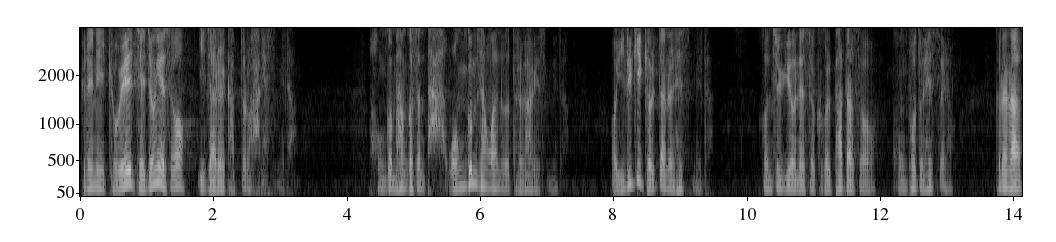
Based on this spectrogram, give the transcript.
그러니 교회 재정에서 이자를 갚도록 하겠습니다. 헌금한 것은 다 원금 상환으로 들어가겠습니다. 어, 이렇게 결단을 했습니다. 건축위원회에서 그걸 받아서 공포도 했어요. 그러나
